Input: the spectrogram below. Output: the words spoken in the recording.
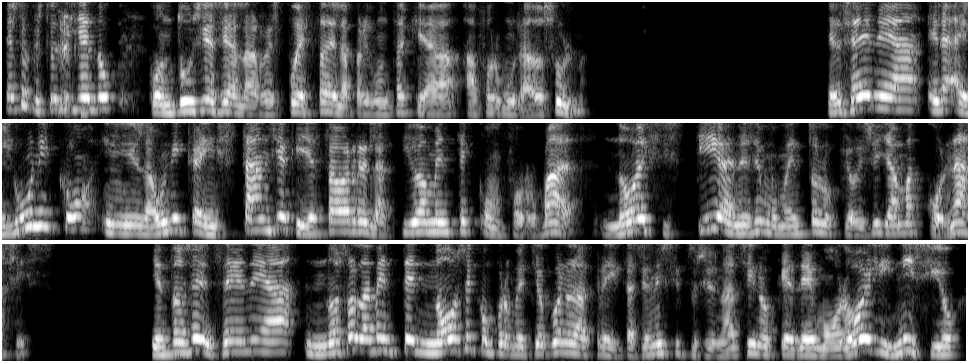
Esto que estoy diciendo conduce hacia la respuesta de la pregunta que ha, formulado Zulma. El CNA era el único y la única instancia que ya estaba relativamente conformada. No existía en ese momento lo que hoy se llama CONACES. Y entonces el CNA no solamente no se comprometió con la acreditación institucional, sino que demoró el inicio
